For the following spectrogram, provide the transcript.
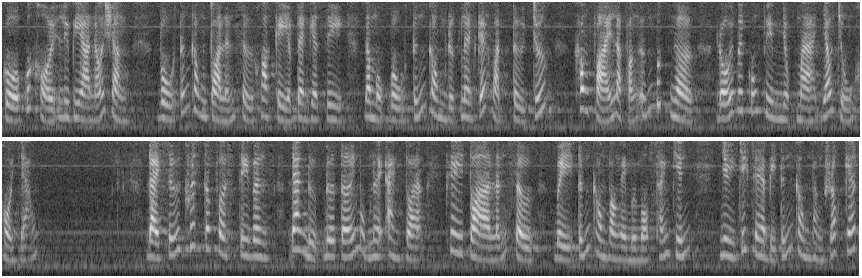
của Quốc hội Libya nói rằng vụ tấn công tòa lãnh sự Hoa Kỳ ở Benghazi là một vụ tấn công được lên kế hoạch từ trước, không phải là phản ứng bất ngờ đối với cuốn phim nhục mạ giáo chủ Hồi giáo. Đại sứ Christopher Stevens đang được đưa tới một nơi an toàn khi tòa lãnh sự bị tấn công vào ngày 11 tháng 9, nhưng chiếc xe bị tấn công bằng rocket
